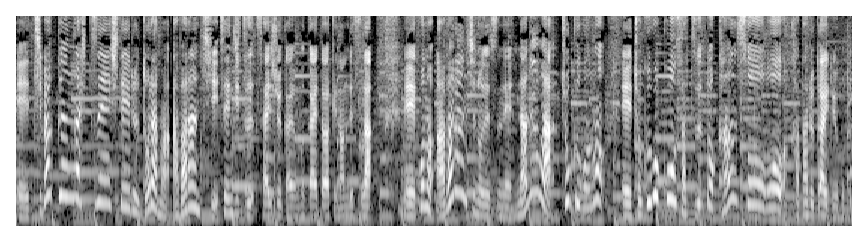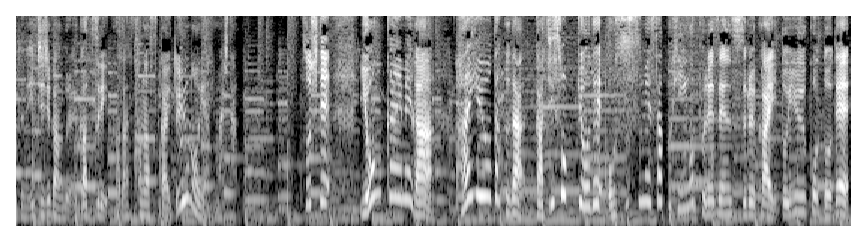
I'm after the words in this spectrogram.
えー、千葉くんが出演しているドラマ「アバランチ」先日最終回を迎えたわけなんですが、えー、この「アバランチ」のですね7話直後の、えー、直後考察と感想を語る回ということで、ね、1時間ぐらいがっつり話す会というのをやりました。そして4回目が俳優オタクがガチ即興でおすすめ作品をプレゼンする回ということで、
